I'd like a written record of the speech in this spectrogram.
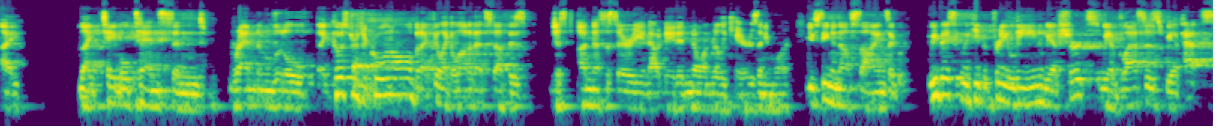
I like table tents and random little like coasters are cool and all, but I feel like a lot of that stuff is just unnecessary and outdated. No one really cares anymore. You've seen enough signs. Like we basically keep it pretty lean. We have shirts, we have glasses, we have hats,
